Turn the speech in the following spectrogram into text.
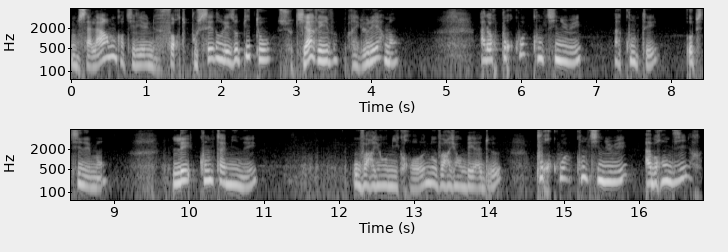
On s'alarme quand il y a une forte poussée dans les hôpitaux, ce qui arrive régulièrement. Alors pourquoi continuer à compter obstinément les contaminés au variant Omicron, au variant BA2 Pourquoi continuer à brandir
